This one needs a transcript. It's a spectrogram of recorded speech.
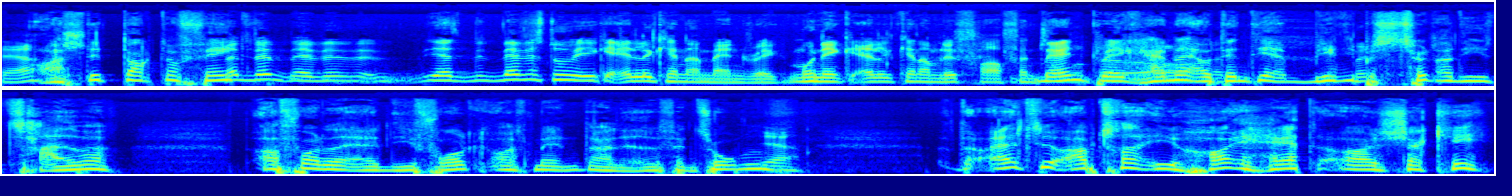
ja. også lidt Dr. Fate. Hvad, hvad, hvad, hvad hvis nu ikke alle kender Mandrake? Må ikke alle kender ham lidt fra Fantomet? Mandrake, han er jo den der virkelig besynderlige 30'er, opfordret af de folk, også mænd, der har lavet Fantomet. Ja. Der altid optræder i høj hat og jacket,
